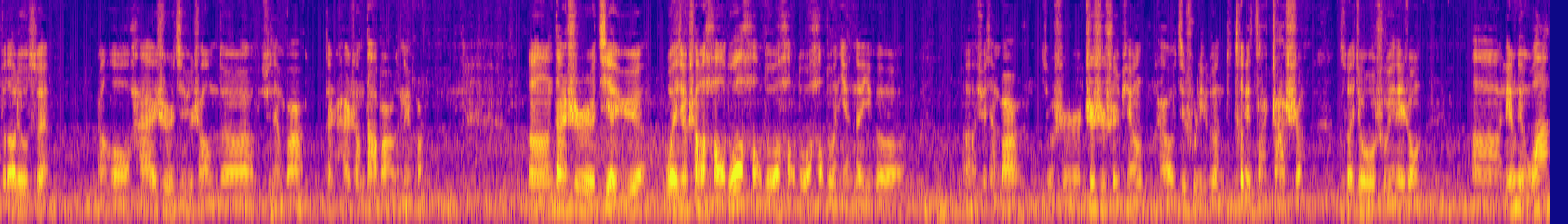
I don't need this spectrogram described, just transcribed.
不到六岁，然后还是继续上我们的学前班，但是还是上大班了那会儿。嗯，但是介于我已经上了好多好多好多好多年的一个呃学前班，就是知识水平还有基础理论特别扎扎实，所以就属于那种。啊，零零蛙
